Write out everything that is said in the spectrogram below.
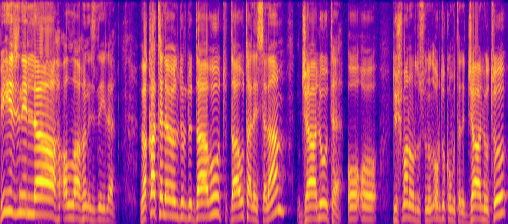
Biiznillah Allah'ın izniyle. Ve katele öldürdü Davut, Davut aleyhisselam Calut'e. O, o düşman ordusunun ordu komutanı Calut'u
